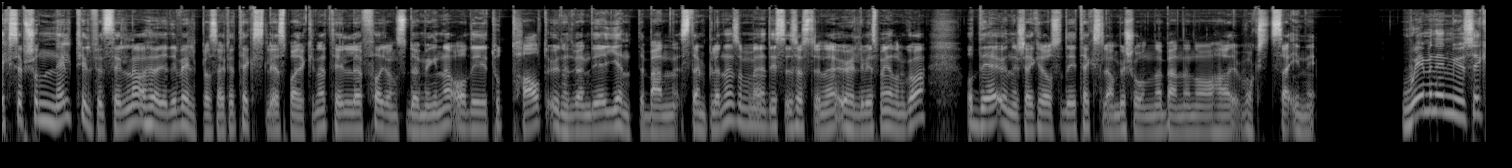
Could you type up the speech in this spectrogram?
eksepsjonelt tilfredsstillende å høre de velplasserte tekstlige sparkene til forhåndsdømmingene og de totalt unødvendige jenteband-stemplene som disse søstrene uheldigvis må gjennomgå, og det understreker også de tekstlige ambisjonene bandet nå har vokst seg inn i. Women in Music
